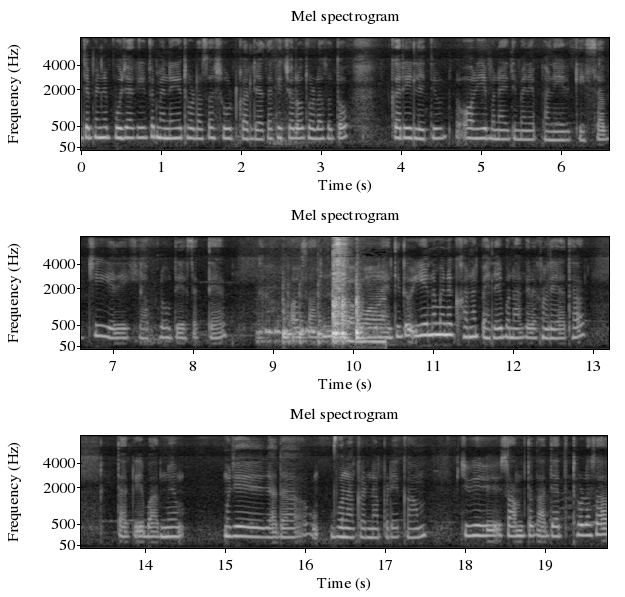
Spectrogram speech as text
जब मैंने पूजा की तो मैंने ये थोड़ा सा शूट कर लिया था कि चलो थोड़ा सा तो कर ही लेती हूँ। और ये बनाई थी मैंने पनीर की सब्ज़ी, ये देखिए आप लोग देख सकते हैं। और साथ में बनाई थी तो ये ना मैंने खाना पहले ही बना के रख लिया था, ताकि बाद में मुझे ज़्यादा वो ना करना पड़े काम, क्योंकि शाम तक आते आते थोड़ा सा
